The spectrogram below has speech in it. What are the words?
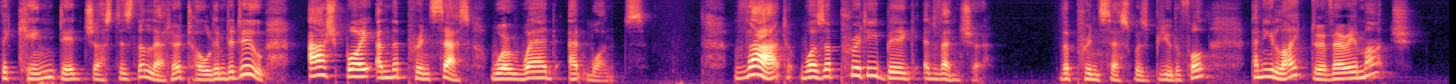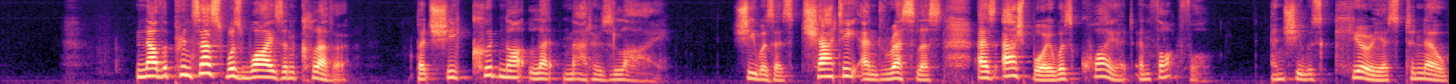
The king did just as the letter told him to do. Ashboy and the princess were wed at once. That was a pretty big adventure. The princess was beautiful, and he liked her very much. Now the princess was wise and clever, but she could not let matters lie. She was as chatty and restless as Ashboy was quiet and thoughtful, and she was curious to know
